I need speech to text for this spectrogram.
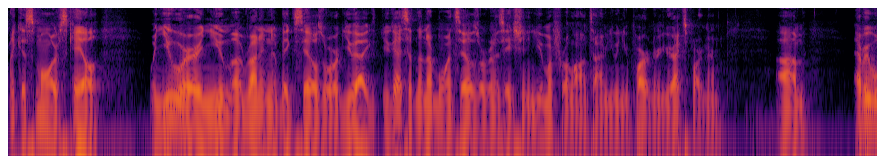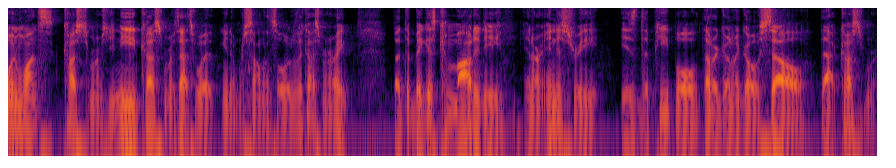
like a smaller scale. When you were in Yuma running a big sales org, you guys- you guys had the number one sales organization in Yuma for a long time. You and your partner, your ex partner. Um, everyone wants customers. You need customers. That's what you know. We're selling solar to the customer, right? But the biggest commodity in our industry is the people that are going to go sell that customer.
